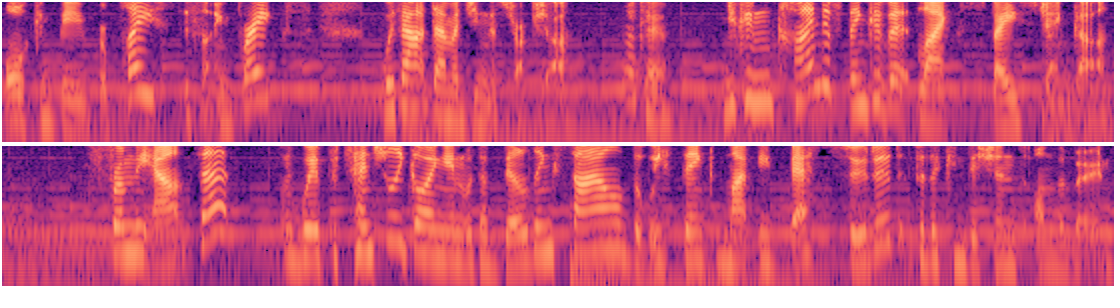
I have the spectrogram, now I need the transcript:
or can be replaced if something breaks without damaging the structure. Okay. You can kind of think of it like space Jenga. From the outset, we're potentially going in with a building style that we think might be best suited for the conditions on the moon.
